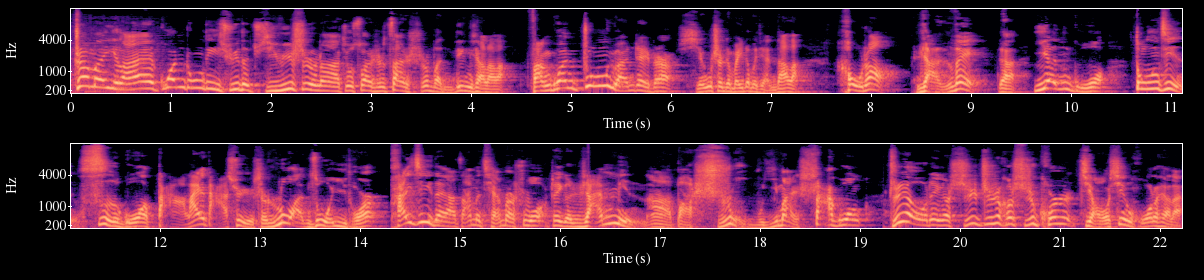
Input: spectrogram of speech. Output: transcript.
这么一来，关中地区的局势呢，就算是暂时稳定下来了。反观中原这边，形势就没这么简单了。后赵、冉魏啊，燕国。东晋四国打来打去是乱作一团还记得呀？咱们前面说这个冉闵啊，把石虎一脉杀光，只有这个石芝和石坤侥幸活了下来。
